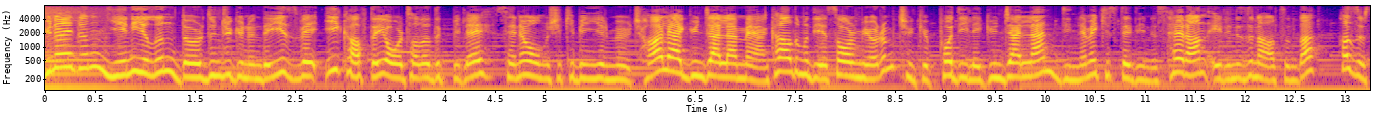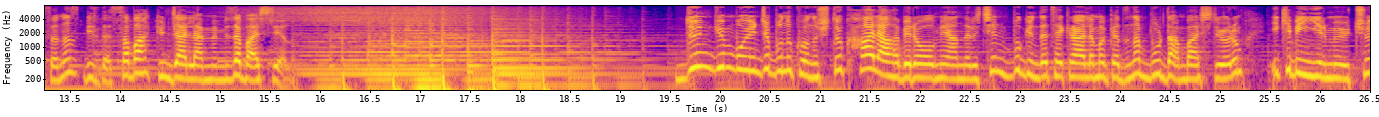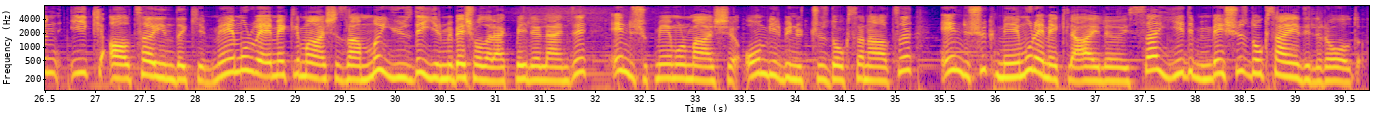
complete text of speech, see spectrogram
Günaydın, yeni yılın dördüncü günündeyiz ve ilk haftayı ortaladık bile. Sene olmuş 2023, hala güncellenmeyen kaldı mı diye sormuyorum. Çünkü Podi ile güncellen dinlemek istediğiniz her an elinizin altında. Hazırsanız biz de sabah güncellenmemize başlayalım. Gün boyunca bunu konuştuk. Hala haberi olmayanlar için bugün de tekrarlamak adına buradan başlıyorum. 2023'ün ilk 6 ayındaki memur ve emekli maaşı zammı %25 olarak belirlendi. En düşük memur maaşı 11.396, en düşük memur emekli aylığı ise 7597 lira oldu.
